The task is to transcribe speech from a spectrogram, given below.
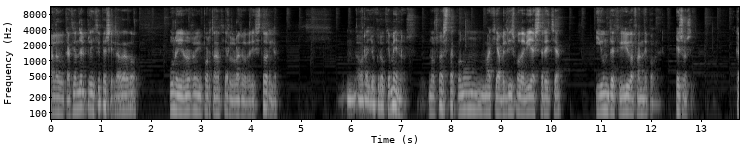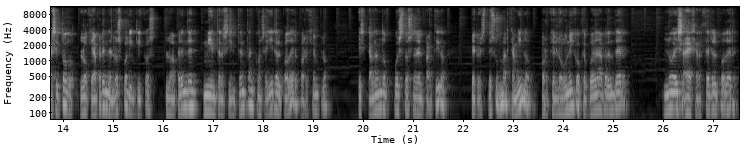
A la educación del príncipe se le ha dado una enorme importancia a lo largo de la historia. Ahora yo creo que menos. Nos basta con un maquiavelismo de vía estrecha y un decidido afán de poder. Eso sí, casi todo lo que aprenden los políticos lo aprenden mientras intentan conseguir el poder, por ejemplo, escalando puestos en el partido. Pero este es un mal camino, porque lo único que pueden aprender no es a ejercer el poder,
